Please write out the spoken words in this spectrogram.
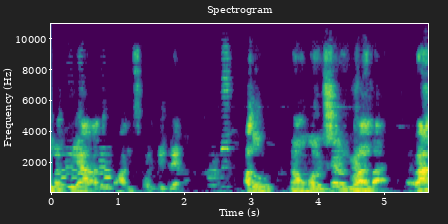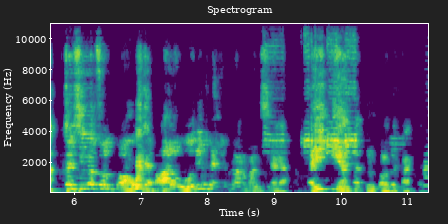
ಇವತ್ತು ಯಾರಾದರೂ ಭಾವಿಸ್ಕೊಳ್ತಿದ್ರೆ ಅದು ನಾವು ಮನುಷ್ಯರಂತ ಅಲ್ಲ, ರಾಕ್ಷಸಿಯ ಸ್ವಲ್ಪ ಅಂಶ ಬಹಳ ಓದಿದ ಮೇಲೆ ನಾನು ಮನುಷ್ಯನ ಐತಿ ಅಂತ ತಿಳ್ಕೊಳ್ಬೇಕಾಗ್ತದೆ.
